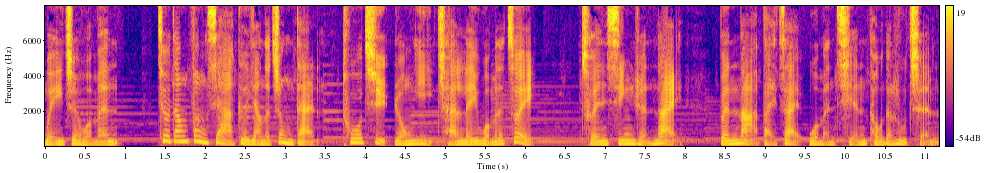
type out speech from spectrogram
围着我们，就当放下各样的重担，脱去容易缠累我们的罪，存心忍耐，奔那摆在我们前头的路程。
